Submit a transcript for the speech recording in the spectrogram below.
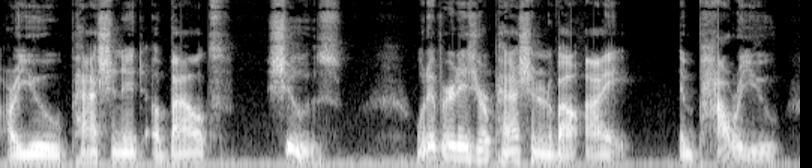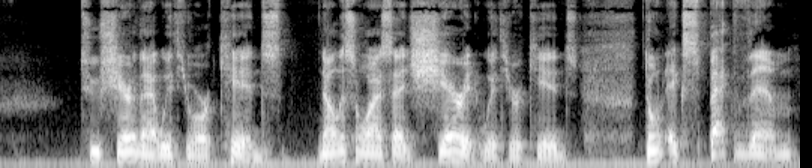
Are you passionate about shoes? Whatever it is you're passionate about, I empower you to share that with your kids. Now, listen to what I said share it with your kids. Don't expect them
